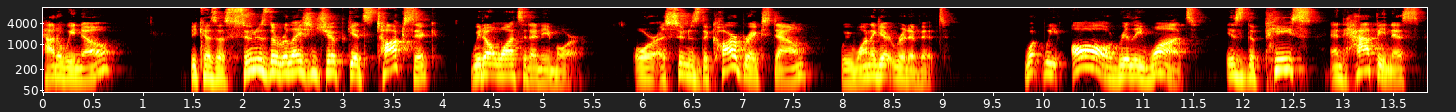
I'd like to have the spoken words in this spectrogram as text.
How do we know? Because as soon as the relationship gets toxic, we don't want it anymore. Or as soon as the car breaks down, we want to get rid of it. What we all really want is the peace and happiness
